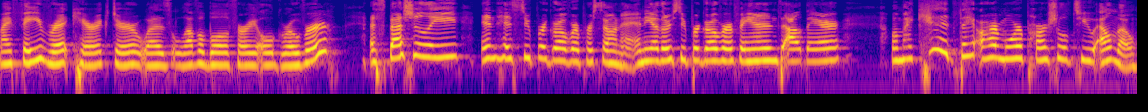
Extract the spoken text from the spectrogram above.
My favorite character was lovable furry old Grover, especially in his Super Grover persona. Any other Super Grover fans out there? Well, my kids, they are more partial to Elmo.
